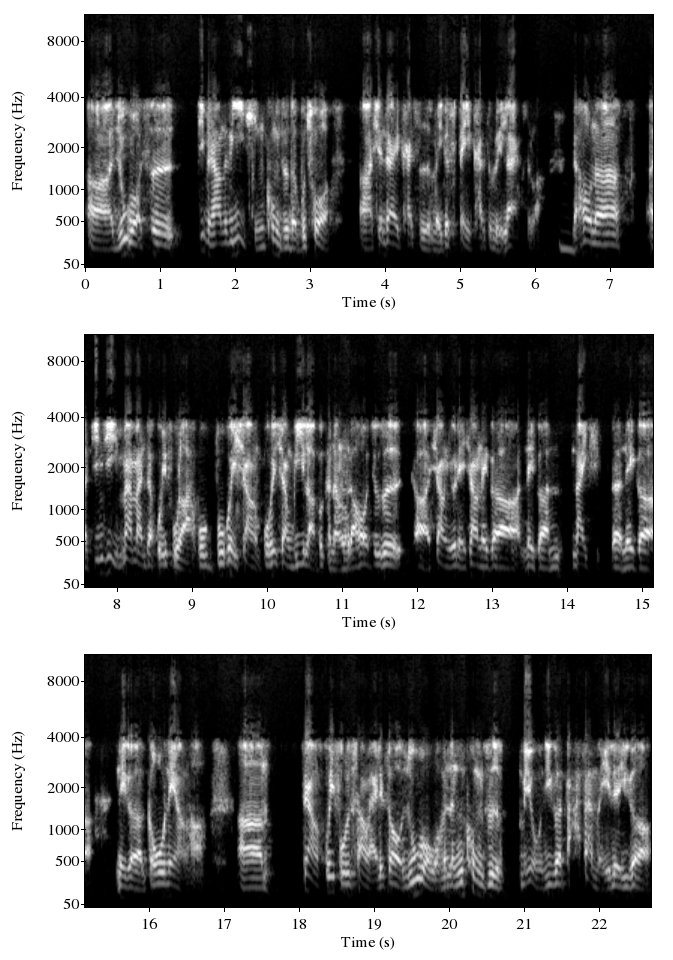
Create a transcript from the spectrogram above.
呃，如果是基本上那个疫情控制的不错，啊，现在开始每个 state 开始 relax 了，然后呢，呃经济慢慢在恢复了，不不会像不会像 V 了，不可能。然后就是呃像有点像那个那个 Nike 的那个那个沟那样哈，呃这样恢复上来的时候，如果我们能控制没有一个大范围的一个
